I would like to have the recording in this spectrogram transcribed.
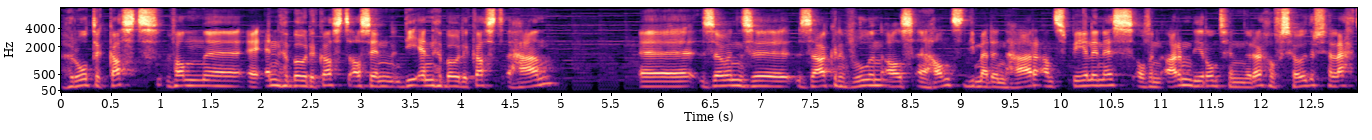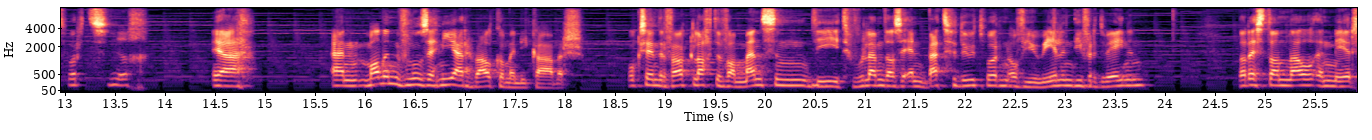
grote kast van eh, ingebouwde kast, als ze in die ingebouwde kast gaan, eh, zouden ze zaken voelen als een hand die met een haar aan het spelen is, of een arm die rond hun rug of schouders gelegd wordt. Ugh. Ja, en mannen voelen zich niet erg welkom in die kamer. Ook zijn er vaak klachten van mensen die het gevoel hebben dat ze in bed geduwd worden of juwelen die verdwijnen. Dat is dan wel een meer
